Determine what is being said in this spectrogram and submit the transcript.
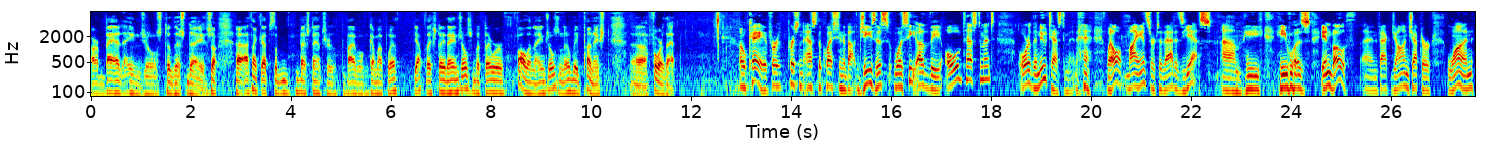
are bad angels to this day. So uh, I think that's the best answer that the Bible can come up with. Yep, they stayed angels, but they were fallen angels, and they'll be punished uh, for that. Okay, a person asked the question about Jesus. Was he of the Old Testament or the New Testament? well, my answer to that is yes. Um, he he was in both. In fact, John chapter one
